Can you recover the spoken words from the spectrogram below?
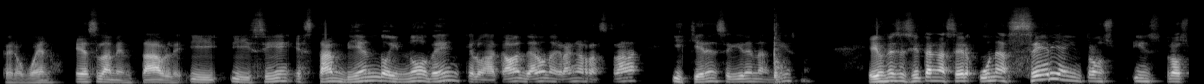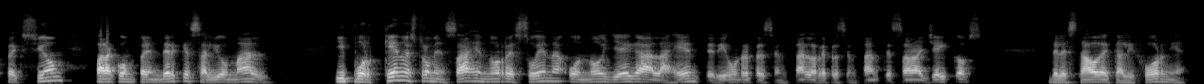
pero bueno, es lamentable. Y, siguen, están viendo y no ven que los acaban de dar una gran arrastrada y quieren seguir en las mismas. Ellos necesitan hacer una seria introspección para comprender que salió mal y por qué nuestro mensaje no resuena o no llega a la gente, dijo un representante, la representante Sarah Jacobs del estado de California.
